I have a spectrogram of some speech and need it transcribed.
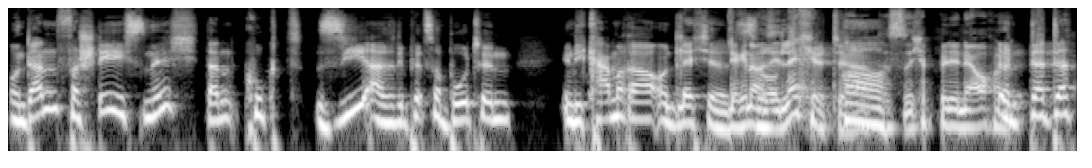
und dann verstehe ich's nicht, dann guckt sie, also die Pizzabotin, in die Kamera und lächelt. Ja, genau, so. sie lächelt, ja. Oh. Das, ich habe mir den ja auch. Und da, da,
